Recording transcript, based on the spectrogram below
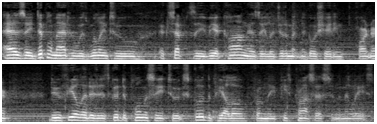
As a diplomat who was willing to accept the Viet Cong as a legitimate negotiating partner, do you feel that it is good diplomacy to exclude the PLO from the peace process in the Middle East?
